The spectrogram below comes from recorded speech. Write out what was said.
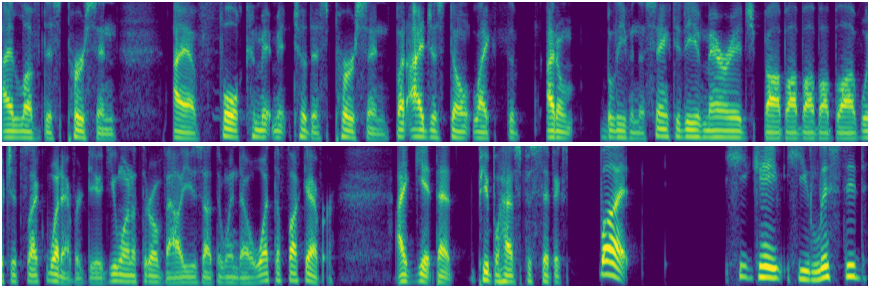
I love this person. I have full commitment to this person, but I just don't like the, I don't believe in the sanctity of marriage, blah, blah, blah, blah, blah, which it's like, whatever, dude. You want to throw values out the window. What the fuck ever. I get that people have specifics, but he gave, he listed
